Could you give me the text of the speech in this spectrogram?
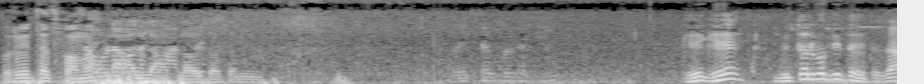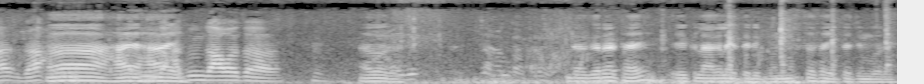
पूर्वीचाच फॉर्म घे घे. गुतल बघ तिथं. तर जा जा. हा हाय हाय. अजून जावाचा बघा. डगराट आहे. एक लागलाय तरी पण. मस्त साहित्य चिंबोर आहे.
